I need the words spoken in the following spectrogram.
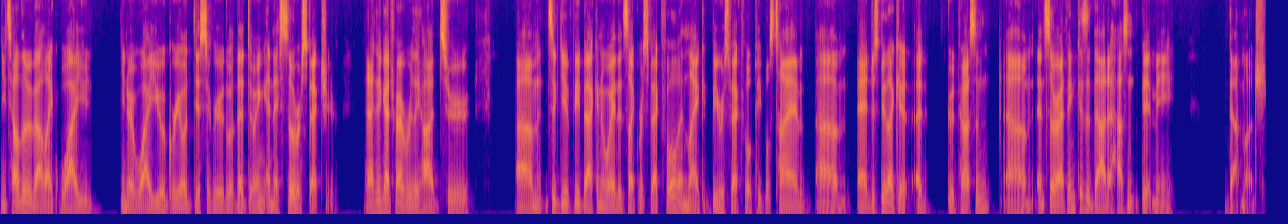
you tell them about like why you, you know, why you agree or disagree with what they're doing, and they still respect you. And I think I try really hard to, um, to give feedback in a way that's like respectful and like be respectful of people's time, um, and just be like a, a good person. Um, and so I think because of that, it hasn't bit me that much.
